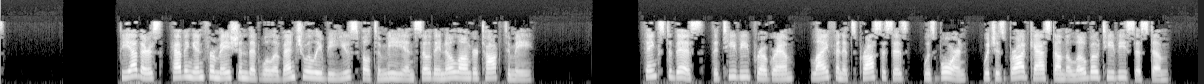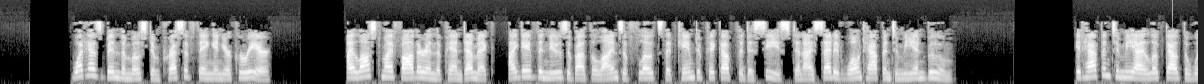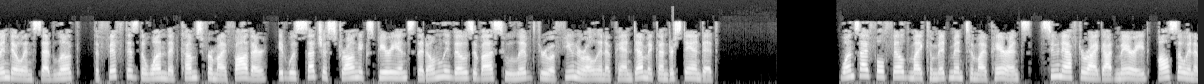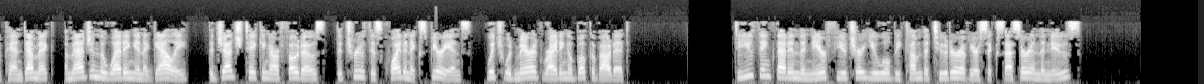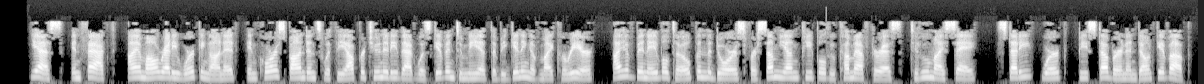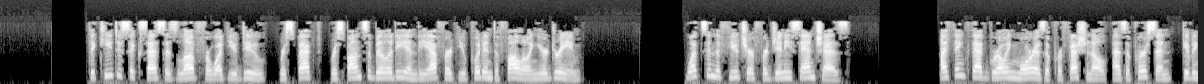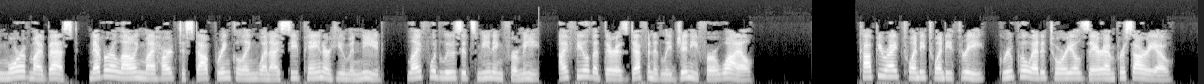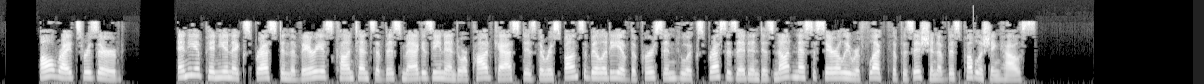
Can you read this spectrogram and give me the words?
The others, having information that will eventually be useful to me and so they no longer talk to me. Thanks to this, the TV program, Life and Its Processes, was born, which is broadcast on the Lobo TV system. What has been the most impressive thing in your career? I lost my father in the pandemic. I gave the news about the lines of floats that came to pick up the deceased and I said it won't happen to me and boom. It happened to me I looked out the window and said look, the fifth is the one that comes for my father. It was such a strong experience that only those of us who lived through a funeral in a pandemic understand it. Once I fulfilled my commitment to my parents, soon after I got married, also in a pandemic, imagine the wedding in a galley, the judge taking our photos, the truth is quite an experience, which would merit writing a book about it. Do you think that in the near future you will become the tutor of your successor in the news? Yes, in fact, I am already working on it, in correspondence with the opportunity that was given to me at the beginning of my career, I have been able to open the doors for some young people who come after us, to whom I say, study, work, be stubborn and don't give up. The key to success is love for what you do, respect, responsibility and the effort you put into following your dream. What's in the future for Ginny Sanchez? I think that growing more as a professional, as a person, giving more of my best, never allowing my heart to stop wrinkling when I see pain or human need, life would lose its meaning for me. I feel that there is definitely Ginny for a while. Copyright 2023, Grupo Editorial Ser Empresario. All rights reserved. Any opinion expressed in the various contents of this magazine and or podcast is the responsibility of the person who expresses it and does not necessarily reflect the position of this publishing house.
